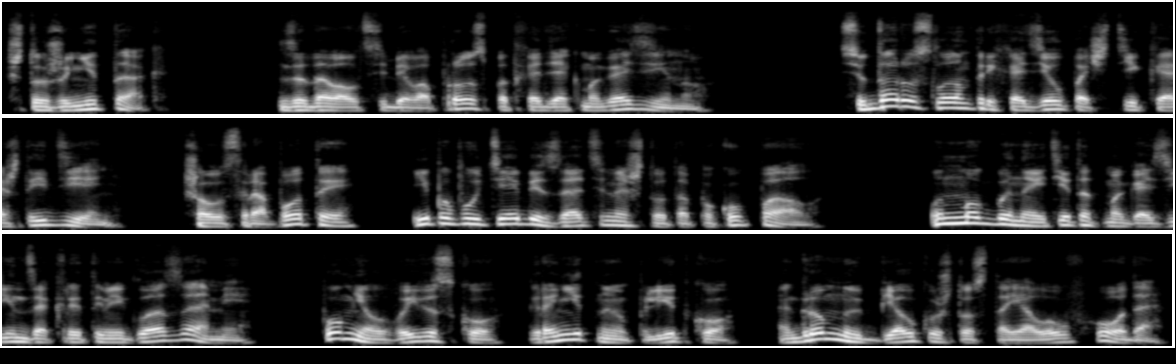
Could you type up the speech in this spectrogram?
Что же не так? Задавал себе вопрос, подходя к магазину. Сюда Руслан приходил почти каждый день, шел с работы и по пути обязательно что-то покупал. Он мог бы найти этот магазин закрытыми глазами, помнил вывеску, гранитную плитку, огромную белку, что стояла у входа.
